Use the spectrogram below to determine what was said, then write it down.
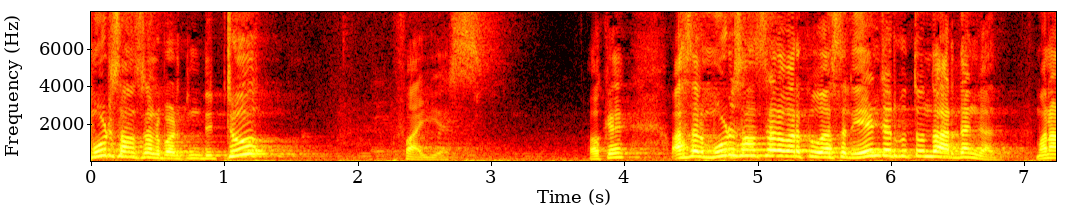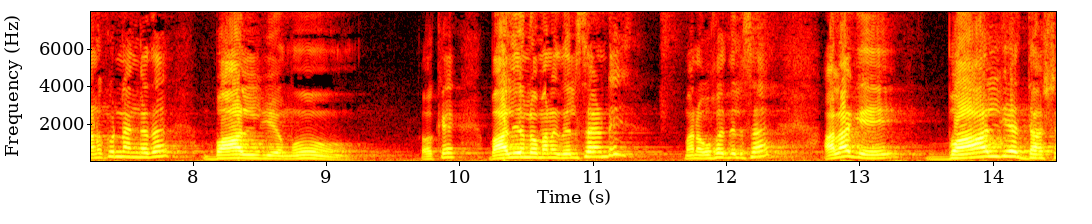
మూడు సంవత్సరాలు పడుతుంది. To five years okay? అసలు మూడు సంవత్సరాల వరకు అసలు ఏం జరుగుతుందో అర్థం కాదు. మనం అనుకున్నాం కదా బాల్యము. ఓకే? బాల్యంలో మనకు తెలుసా అండి? మన ఊహ తెలుసా? అలాగే బాల్య దశ.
